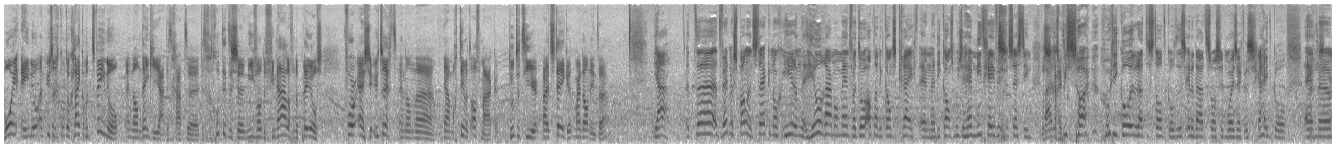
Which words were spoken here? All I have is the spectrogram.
mooie 1-0. En Utrecht komt ook gelijk op een 2-0. En dan denk je, ja, dit gaat, uh, dit gaat goed. Dit is in ieder geval de finale van de play-offs voor FC Utrecht. En dan ja, mag Tim het afmaken. Doet het hier uitstekend, maar dan Inter. Ja, Het, uh, het, werd nog spannend. Sterker nog, hier een heel raar moment waardoor Atta die kans krijgt. En uh, die kans moet je hem niet geven in de 16. Maar het is bizar hoe die goal inderdaad tot stand komt. Het is inderdaad, zoals je het mooi zegt, een scheidgoal. En um,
